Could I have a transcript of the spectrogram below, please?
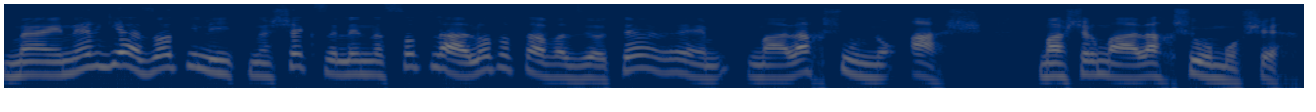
מהאנרגיה הזאת להתנשק זה לנסות להעלות אותה, אבל זה יותר אה, מהלך שהוא נואש, מאשר מהלך שהוא מושך.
